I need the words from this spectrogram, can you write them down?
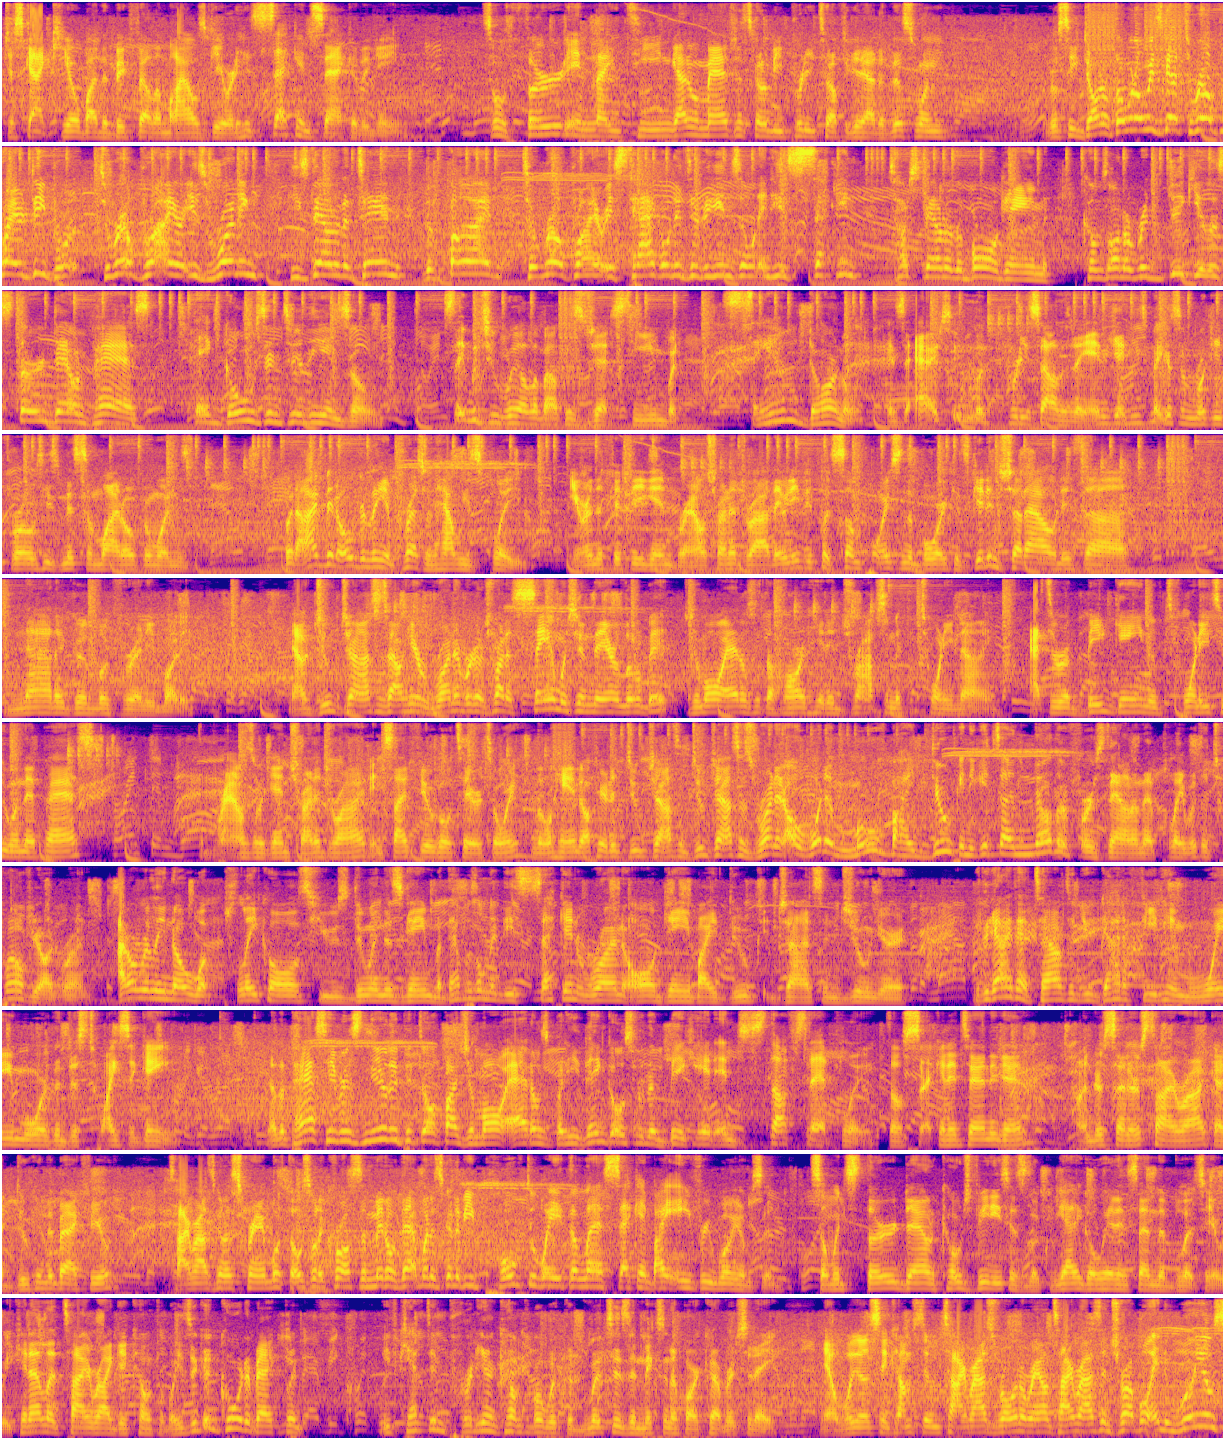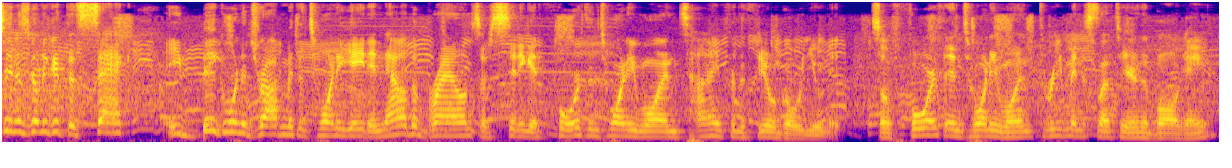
just got killed by the big fella Myles Garrett, his second sack of the game. So third and 19. Got to imagine it's going to be pretty tough to get out of this one. We'll see Darnold throwing. Oh, he's got Terrell Pryor deep. Terrell Pryor is running. He's down to the 10, the 5. Terrell Pryor is tackled into the end zone, and his second touchdown of the ball game comes on a ridiculous third down pass that goes into the end zone. Say what you will about this Jets team, but Sam Darnold has actually looked pretty solid today. And again, he's making some rookie throws. He's missed some wide open ones. But I've been overly impressed with how he's played. Here in the 50 again, Browns trying to drive. They need to put some points on the board because getting shut out is uh, not a good look for anybody. Now Duke Johnson's out here running. We're going to try to sandwich him there a little bit. Jamal Adams with a hard hit and drops him at the 29. After a big gain of 22 on that pass, the Browns are again trying to drive inside field goal territory. A little handoff here to Duke Johnson. Duke Johnson's running. Oh, what a move by Duke, and he gets another first down on that play with a 12-yard run. I don't really know what play calls Hue's doing this game, but that was only the second run all game by Duke Johnson Jr. With a guy that talented, you've got to feed him way more than just twice a game. Now the pass here is nearly picked off by Jamal Adams, but he then goes for the big hit and stuffs that play. So second and 10 again. Under center's Tyrod. Got Duke in the backfield. Tyrod's going to scramble, throws one across the middle. That one is going to be poked away at the last second by Avery Williamson. So it's third down. Coach Vini says, look, we got to go ahead and send the blitz here. We cannot let Tyrod get comfortable. He's a good quarterback, but we've kept him pretty uncomfortable with the blitzes and mixing up our coverage today. Now Williamson comes through. Tyrod's rolling around. Tyrod's in trouble, and Williamson is going to get the sack. A big one to drop him at the 28, and now the Browns are sitting at fourth and 21, time for the field goal unit. So fourth and 21, three minutes left here in the ball game.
